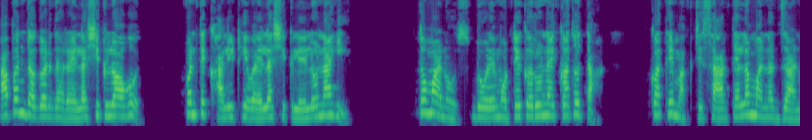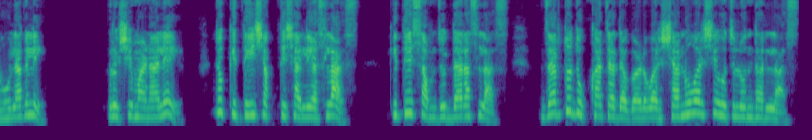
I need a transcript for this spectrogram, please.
आपण दगड धरायला शिकलो आहोत पण ते खाली ठेवायला शिकलेलो नाही. तो माणूस डोळे मोठे करून ऐकत होता. कथेमागचे सार त्याला मनात जाणवू लागले. ऋषी म्हणाले तू कितीही शक्तिशाली असलास किती समजूतदार असलास. जर तू दुःखाचा दगड वर्षानुवर्षी उचलून धरलास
